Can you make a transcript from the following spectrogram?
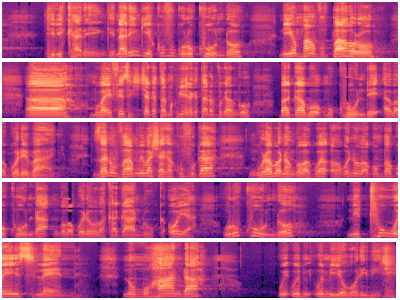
ntirikarenge. Naringiye kuvuga urukundo niyo mpamvu pahoro ah, mu ba efesi cya gatanu makumyabiri na gatanu avuga ngo bagabo mukunde abagore banyu. Numva bamwe bashaka kuvuga ngo urabona ngo abagore nibo bagomba gukunda ngo abagore bo bakaganduka. Oya urukundo ni two ways lane ni umuhanda wi- w'imi- w'imiyoboro ibiri.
